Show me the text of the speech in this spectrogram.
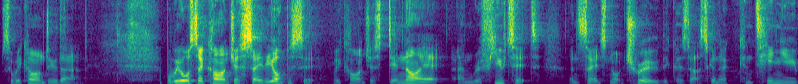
So we can't do that. But we also can't just say the opposite. We can't just deny it and refute it and say it's not true because that's going to continue.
